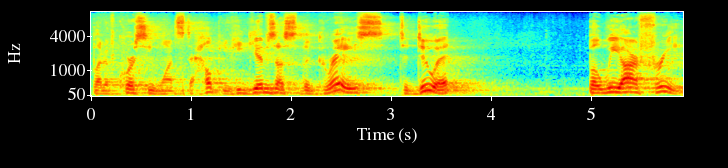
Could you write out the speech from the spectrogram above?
But of course, He wants to help you. He gives us the grace to do it, but we are free.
